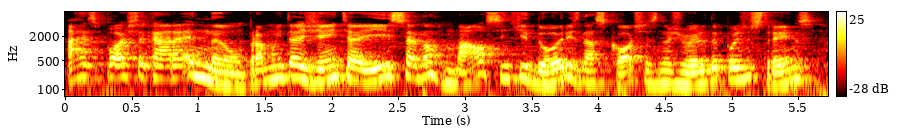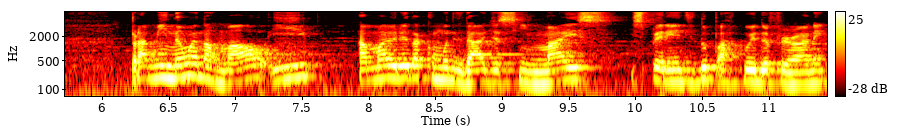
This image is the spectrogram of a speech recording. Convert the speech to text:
a resposta, cara, é não. Para muita gente aí isso é normal sentir dores nas costas, no joelho depois dos treinos. Para mim não é normal e a maioria da comunidade assim mais experiente do parkour e do freerunning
